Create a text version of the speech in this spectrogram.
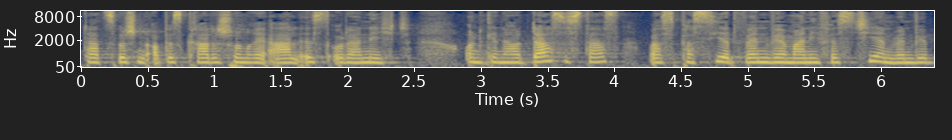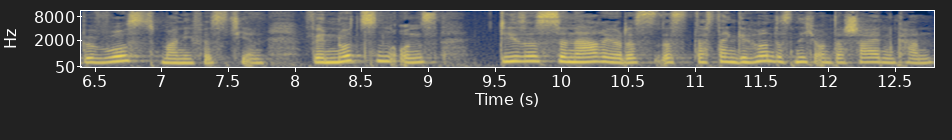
dazwischen, ob es gerade schon real ist oder nicht. Und genau das ist das, was passiert, wenn wir manifestieren, wenn wir bewusst manifestieren. Wir nutzen uns dieses Szenario, dass, dass, dass dein Gehirn das nicht unterscheiden kann.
